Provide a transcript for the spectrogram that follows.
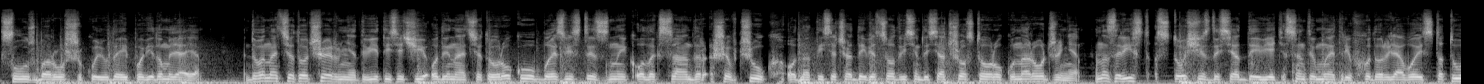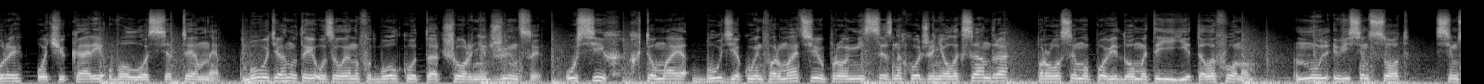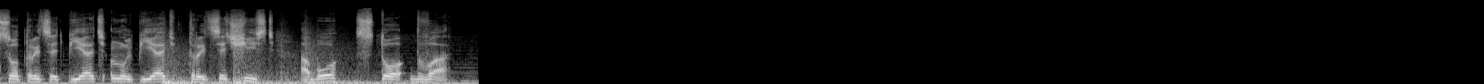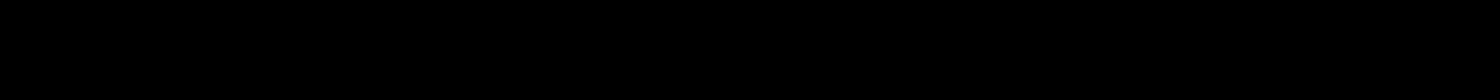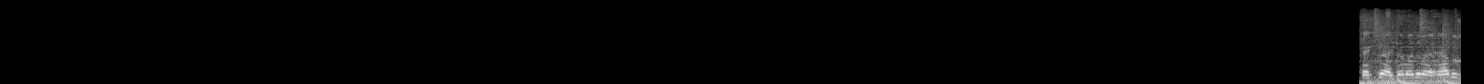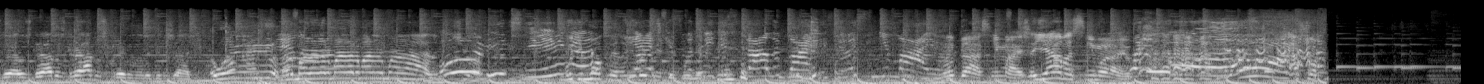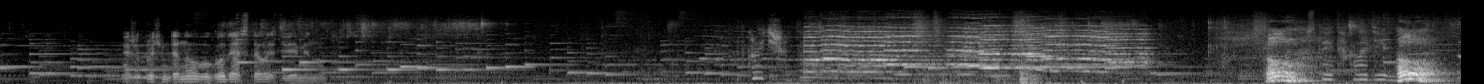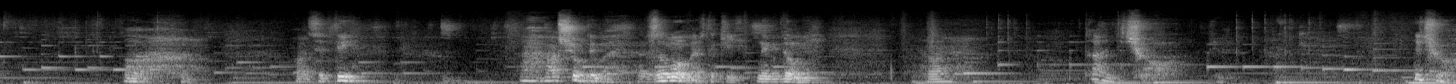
Служба розшуку людей повідомляє. 12 червня 2011 року безвісти зник Олександр Шевчук, 1986 року народження, на зріст 169 сантиметрів худорлявої статури, очі карі, волосся темне. Був одягнутий у зелену футболку та чорні джинси. Усіх, хто має будь-яку інформацію про місце знаходження Олександра, просимо повідомити її телефоном 0800 735 05 36 або 102. Так, так, давай, давай, градус, градус, градус, градус, правильно надо держать. Ой, нормально, нормально, нормально, нормально. О, Вик, сними меня. Будем мокрые, но не Девочки, смотрите, всегда улыбайтесь, я вас снимаю. Ну да, снимаешь. А я вас снимаю. Между прочим, до Нового года осталось две минуты. Откройте же. Алло, Стоит в холодильнике. алло. А, а це ти? А, А що в тебе за номер такий невідомий? А? Та нічого. Нічого.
